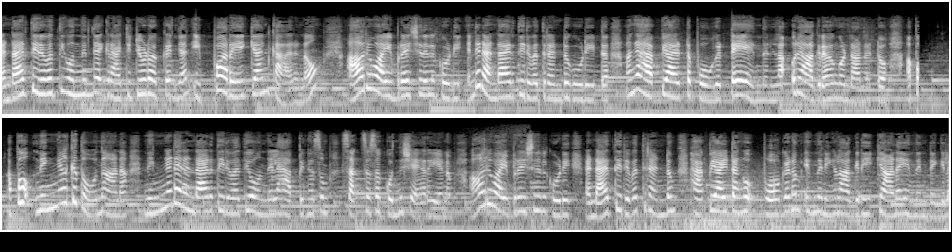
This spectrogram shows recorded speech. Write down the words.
രണ്ടായിരത്തി ഇരുപത്തി ഒന്നിന്റെ ഗ്രാറ്റിറ്റ്യൂഡൊക്കെ ഞാൻ ഇപ്പോൾ അറിയിക്കാൻ കാരണം ആ ഒരു വൈബ്രേഷനിൽ കൂടി എന്റെ രണ്ടായിരത്തി ഇരുപത്തിരണ്ട് കൂടിയിട്ട് അങ്ങ് ഹാപ്പി ആയിട്ട് പോകട്ടെ എന്നുള്ള ഒരു ആഗ്രഹം കൊണ്ടാണ് കേട്ടോ. അപ്പോൾ അപ്പോൾ നിങ്ങൾക്ക് തോന്നാണ് നിങ്ങളുടെ രണ്ടായിരത്തി ഇരുപത്തി ഒന്നിലെ ഹാപ്പിനെസ്സും സക്സസ് ഒക്കെ ഒന്ന് ഷെയർ ചെയ്യണം. ആ ഒരു വൈബ്രേഷനിൽ കൂടി രണ്ടായിരത്തി ഇരുപത്തിരണ്ടും ഹാപ്പി ആയിട്ട് അങ്ങ് പോകണം എന്ന് നിങ്ങൾ ആഗ്രഹിക്കുകയാണ് എന്നുണ്ടെങ്കിൽ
